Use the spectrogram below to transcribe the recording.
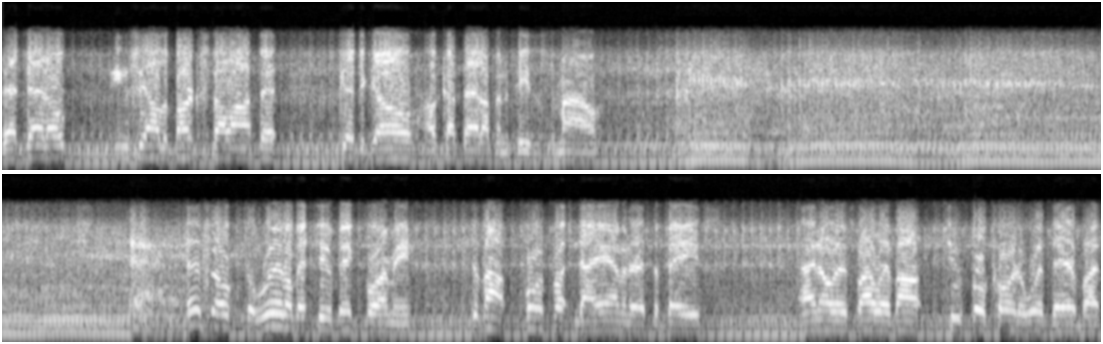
that dead oak. You can see all the barks fell off it. Good to go. I'll cut that up into pieces tomorrow. This oak's a little bit too big for me. It's about four foot in diameter at the base. I know there's probably about two full cord of wood there, but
